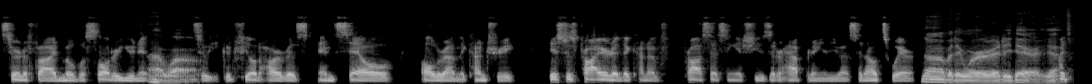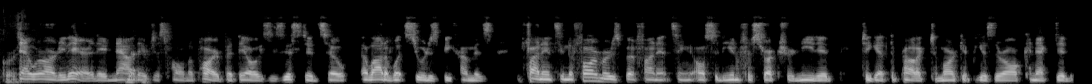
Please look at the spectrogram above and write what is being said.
certified mobile slaughter unit oh, wow. so he could field harvest and sell all around the country. This was prior to the kind of processing issues that are happening in the U.S. and elsewhere. No, but they were already there. Yeah, but of course. They were already there. They now they've just fallen apart, but they always existed. So a lot of what Steward has become is financing the farmers, but financing also the infrastructure needed to get the product to market because they're all connected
